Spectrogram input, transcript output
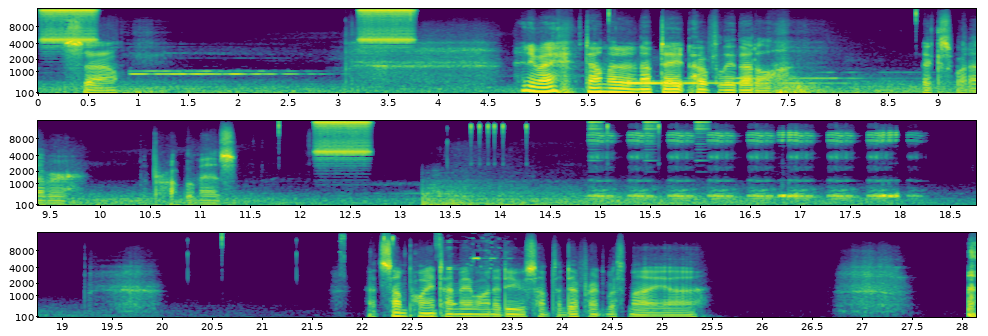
So, anyway, downloaded an update. Hopefully that'll fix whatever the problem is. At some point I may want to do something different with my uh,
